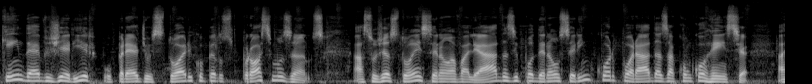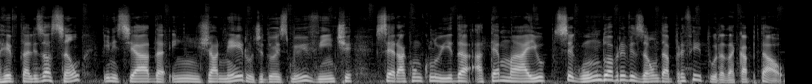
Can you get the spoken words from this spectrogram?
quem deve gerir o prédio histórico pelos próximos anos. As sugestões serão avaliadas e poderão ser incorporadas à concorrência. A revitalização, iniciada em janeiro de 2020, será concluída até maio, segundo a previsão da Prefeitura da capital.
